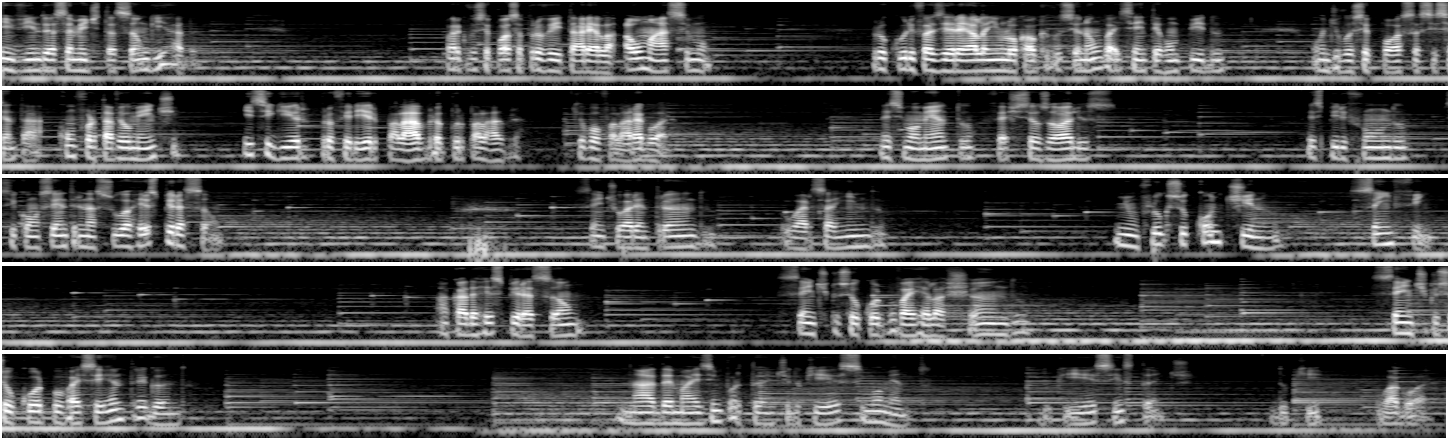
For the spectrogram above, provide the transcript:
bem-vindo a essa meditação guiada. Para que você possa aproveitar ela ao máximo, procure fazer ela em um local que você não vai ser interrompido, onde você possa se sentar confortavelmente e seguir proferir palavra por palavra que eu vou falar agora. Nesse momento, feche seus olhos, respire fundo se concentre na sua respiração. Sente o ar entrando, o ar saindo, em um fluxo contínuo, sem fim. A cada respiração, sente que o seu corpo vai relaxando Sente que o seu corpo vai se entregando. Nada é mais importante do que esse momento, do que esse instante, do que o agora.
